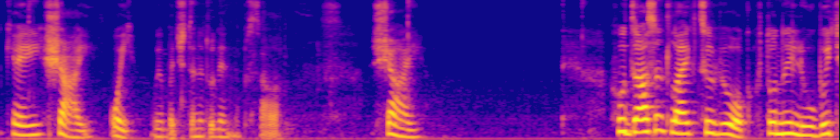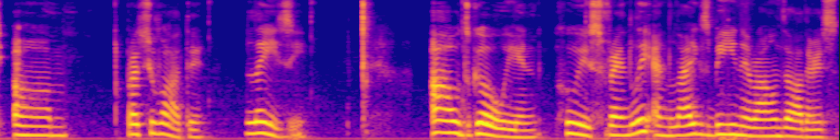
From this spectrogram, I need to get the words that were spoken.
Окей, shy. Ой, вибачте, не туди написала. Shy. Who doesn't like to work. Хто не любить ам, працювати. Lazy. Outgoing. Who is friendly and likes being around others.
